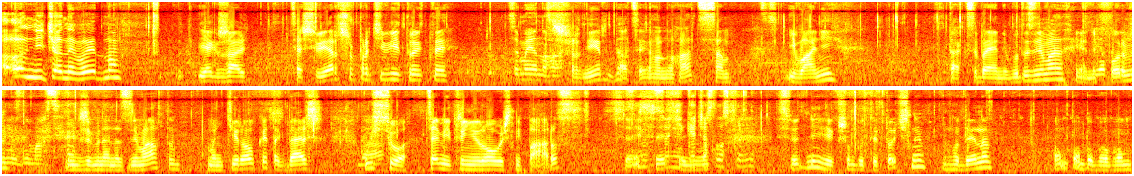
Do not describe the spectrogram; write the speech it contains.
О, нічого не видно. Як жаль. Це швер, що проти вітру йти. Це моя нога. Шарнір, да, це його нога, це сам Іваній. Так, себе я не буду знімати, я не Я в формі. не знімався. Він же мене не знімав, там монтіровка і так далі. Да. Ну що, це мій тренувальний парус. Все, все, Сьогодні яке число скажи? Сьогодні, якщо бути точним, година. Пом-пом-пом-пом.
